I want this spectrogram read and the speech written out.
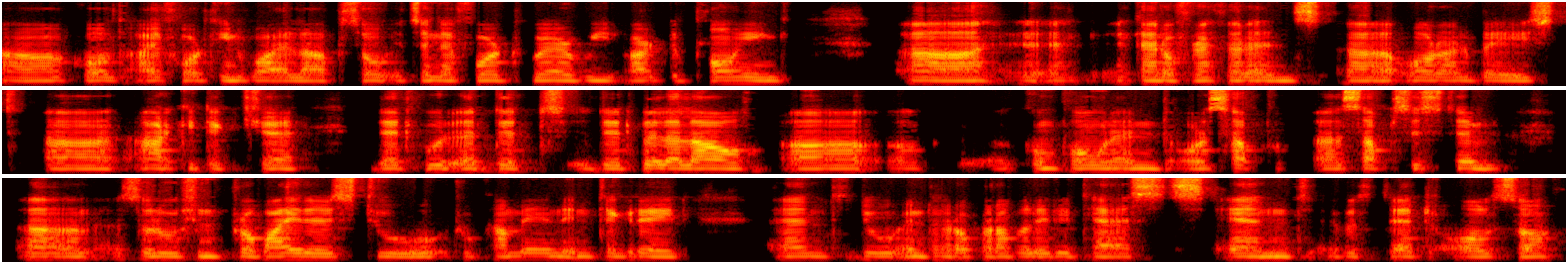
uh, called i14y Lab. So it's an effort where we are deploying a, a, kind of reference ORAN-based architecture that would that that will allow a component or sub subsystem um, solution providers to to come in, integrate, and do interoperability tests, and with that also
